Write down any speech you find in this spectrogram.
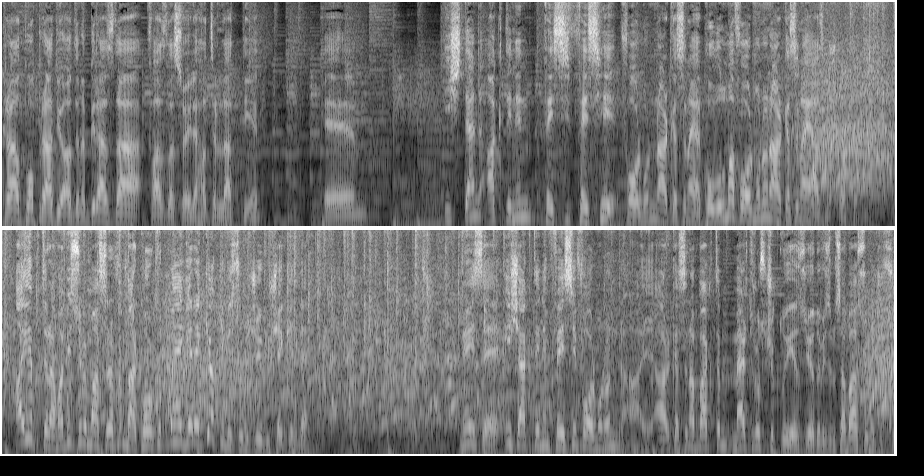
Kral Pop Radyo adını biraz daha fazla söyle hatırlat diye. Ee, işten akdinin fesi, feshi formunun arkasına ya kovulma formunun arkasına yazmış doktor. Ayıptır ama bir sürü masrafım var. Korkutmaya gerek yok ki bir sunucuyu bu şekilde. Neyse iş akdinin fesi formunun arkasına baktım. Mert Rusçuklu yazıyordu bizim sabah sunucusu.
